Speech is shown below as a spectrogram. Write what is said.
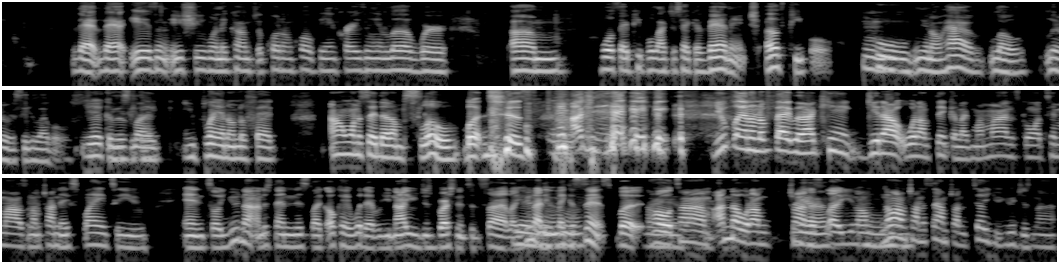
that that is an issue when it comes to quote unquote being crazy in love, where um, we'll say people like to take advantage of people who you know have low literacy levels? Mm. Yeah, because it's see that? like you playing on the fact. I don't want to say that I'm slow, but just I can't. you playing on the fact that I can't get out what I'm thinking. Like my mind is going ten miles, and I'm trying to explain to you, and so you're not understanding this. Like okay, whatever. You now you just brushing it to the side. Like you're not even making Mhm. sense. But the whole Right. time I know what I'm trying Yeah. to like. You know, I'm, no, I'm trying to say. I'm trying to tell you. You're just not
